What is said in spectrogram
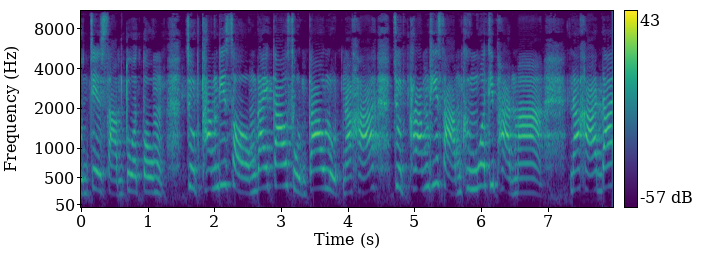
3073 ตัวตรง จุดครั้งที่ 2 ได้ 909 หลุดนะคะ จุดครั้งที่ 3 คืองวดที่ผ่านมานะคะ ได้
